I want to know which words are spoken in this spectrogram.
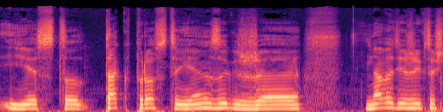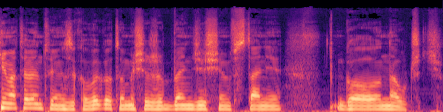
jest to tak prosty język, że Nawet jeżeli ktoś nie ma talentu językowego, to myślę, że będzie się w stanie go nauczyć.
